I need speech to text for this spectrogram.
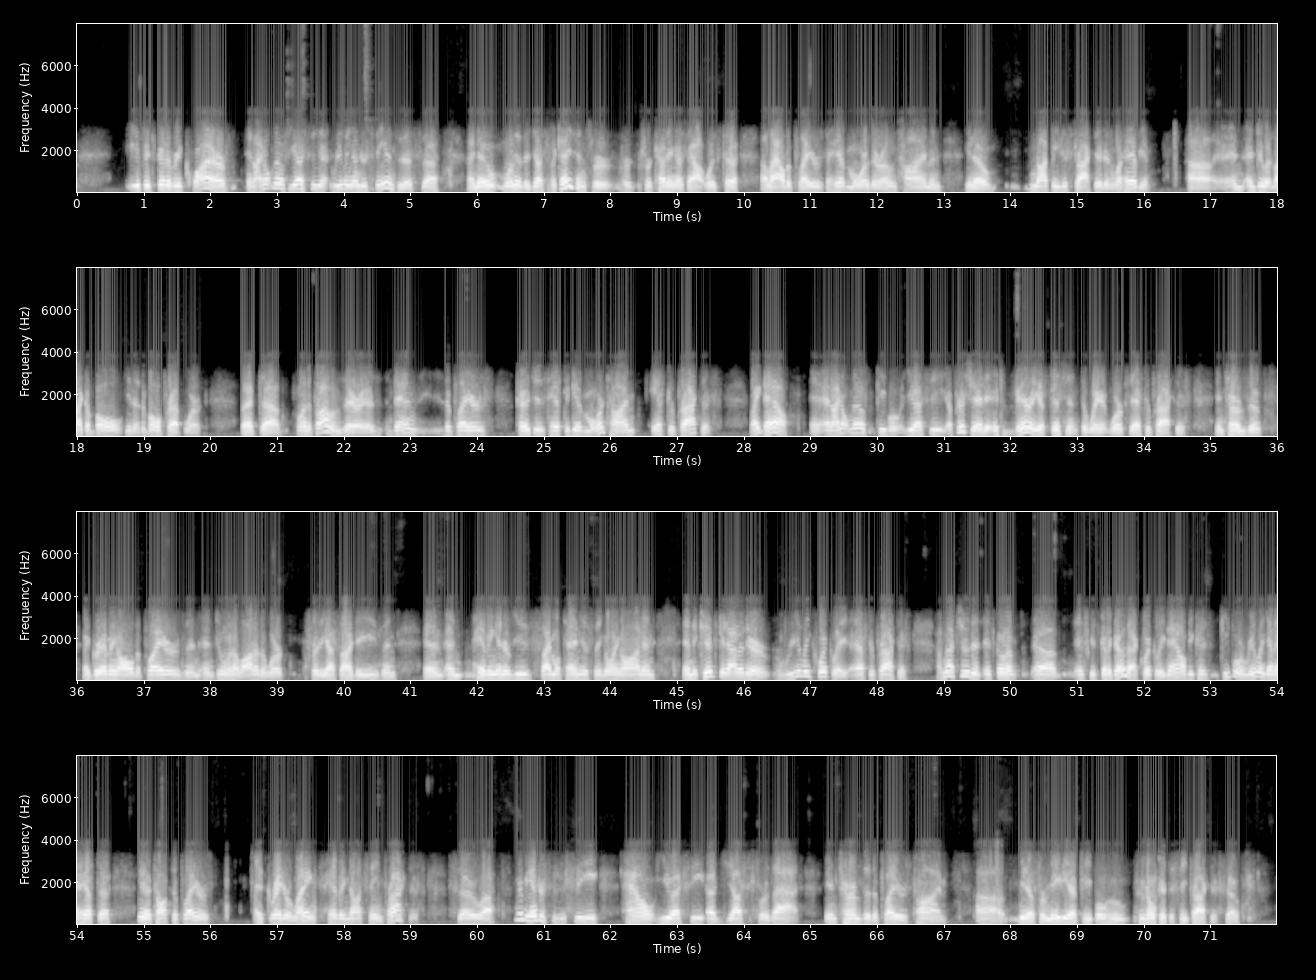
if it's going to require, and I don't know if USC really understands this. Uh, I know one of the justifications for, for for cutting us out was to allow the players to have more of their own time and you know not be distracted and what have you, uh, and and do it like a bowl, you know, the bowl prep work. But uh, one of the problems there is then the players, coaches have to give more time after practice. Right now, and, and I don't know if people USC appreciate it, it's very efficient the way it works after practice in terms of uh, grabbing all the players and, and doing a lot of the work for the SIDs and, and, and having interviews simultaneously going on. And, and the kids get out of there really quickly after practice. I'm not sure that it's going to uh, if it's going to go that quickly now because people are really going to have to, you know, talk to players at greater length, having not seen practice. So uh, I'm going to be interested to see how USC adjusts for that in terms of the players' time. Uh, you know, for media people who who don't get to see practice. So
